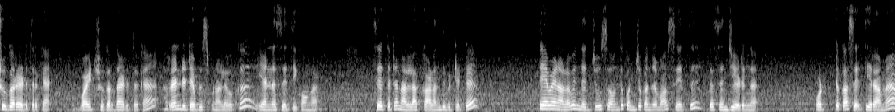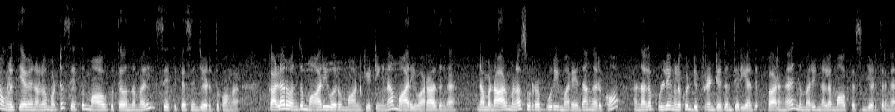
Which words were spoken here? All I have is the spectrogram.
சுகர் எடுத்திருக்கேன். ஒயிட் சுகர் தான் எடுத்திருக்கேன். ரெண்டு டேபிள் ஸ்பூன் அளவுக்கு எண்ணெய் சேர்த்திக்கோங்க. சேர்த்துட்டு நல்லா கலந்து விட்டுட்டு தேவையான அளவு இந்த ஜூஸை வந்து கொஞ்சம் கொஞ்சமாக சேர்த்து பிசைஞ்சு எடுங்க. ஒட்டுக்காக சேர்த்திடாமல் உங்களுக்கு தேவையான அளவு மட்டும் சேர்த்து மாவுக்கு தகுந்த மாதிரி சேர்த்து பிசைஞ்சு எடுத்துக்கோங்க. கலர் வந்து மாறி வருமான்னு கேட்டிங்கன்னா மாறி வராதுங்க. நம்ம நார்மலாக சுடுற பூரி மாதிரியே தாங்க இருக்கும். அதனால் பிள்ளைங்களுக்கும் டிஃப்ரெண்ட் எதுவும் தெரியாது. பாருங்கள் இந்த மாதிரி நல்லா மாவு பிசைஞ்சு எடுத்துருங்க.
